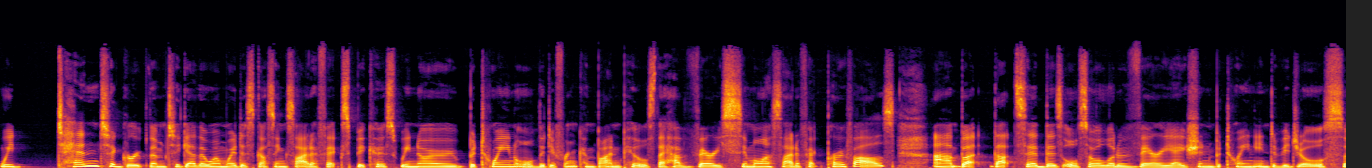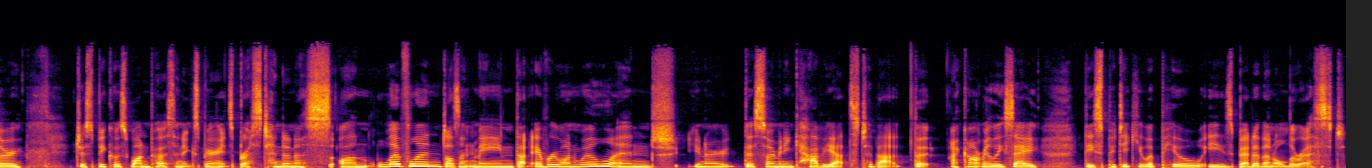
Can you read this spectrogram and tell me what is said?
we tend to group them together when we're discussing side effects because we know between all the different combined pills they have very similar side effect profiles. Uh, but that said, there's also a lot of variation between individuals. So just because one person experienced breast tenderness on Levlen doesn't mean that everyone will. And, you know, there's so many caveats to that that I can't really say this particular pill is better than all the rest.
